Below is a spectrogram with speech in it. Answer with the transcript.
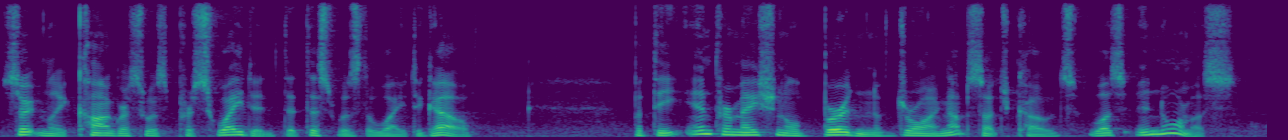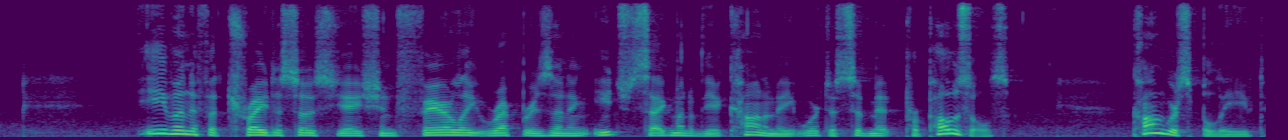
Certainly, Congress was persuaded that this was the way to go. But the informational burden of drawing up such codes was enormous. Even if a trade association fairly representing each segment of the economy were to submit proposals, Congress believed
